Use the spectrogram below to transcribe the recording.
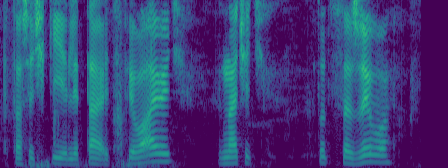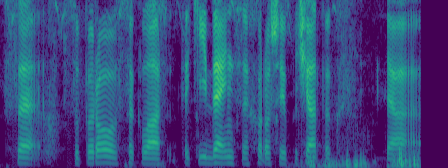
Пташечки літають, співають. Значить, тут все живо, все суперово, все класно. Такий день це хороший початок для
